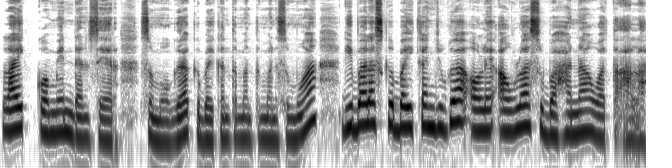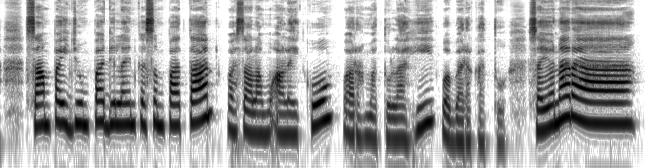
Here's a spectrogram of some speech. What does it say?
like, komen, dan share. Semoga kebaikan teman-teman semua dibalas kebaikan juga oleh Allah Subhanahu wa Ta'ala. Sampai jumpa di lain kesempatan. Wassalamualaikum warahmatullahi wabarakatuh. Sayonara.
